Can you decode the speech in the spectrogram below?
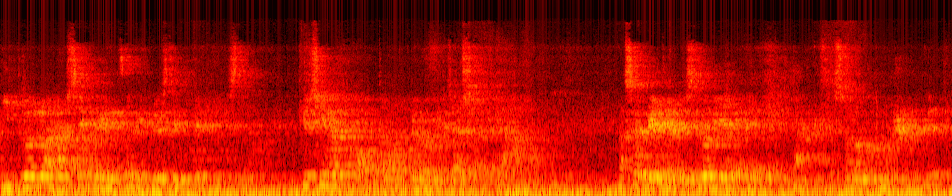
intorno alla sequenza di queste interviste che ci raccontano quello che già sappiamo. Ma sapete, le storie belle, anche se sono conosciute,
